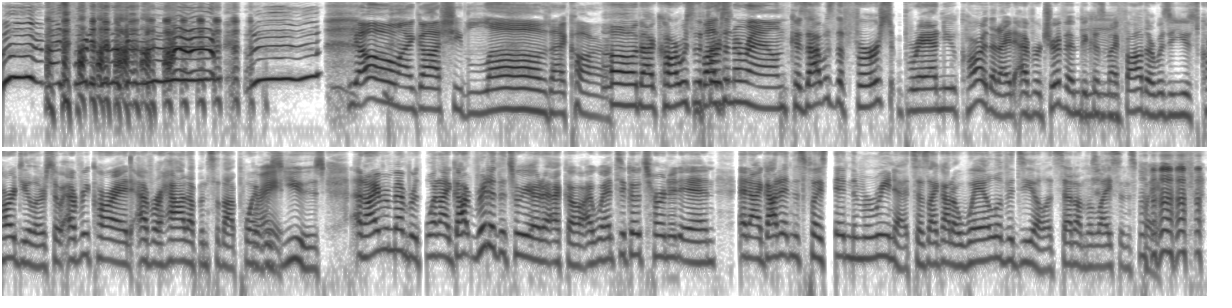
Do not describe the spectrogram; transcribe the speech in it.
Ooh, am I sporty little girl? Ooh, ooh." Oh my gosh, she loved that car. Oh, that car was the Buzzing first. around. Because that was the first brand new car that I'd ever driven because Mm. my father was a used car dealer. So every car I had ever had up until that point was used. And I remember when I got rid of the Toyota Echo, I went to go turn it in and I got it in this place in the marina. It says, I got a whale of a deal. It said on the license plate.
